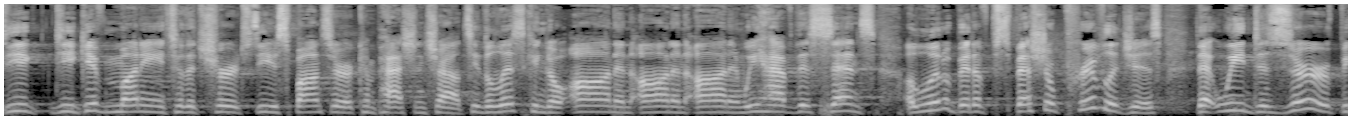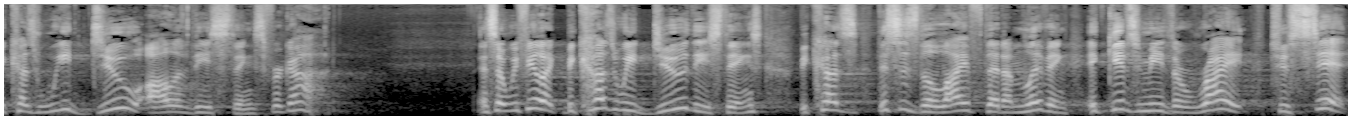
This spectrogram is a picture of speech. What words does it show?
Do you, do you give money to the church? Do you sponsor a compassion child? See, the list can go on and on and on. And we have this sense, a little bit of special privileges that we deserve because we do all of these things for God. And so we feel like because we do these things, because this is the life that I'm living, it gives me the right to sit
